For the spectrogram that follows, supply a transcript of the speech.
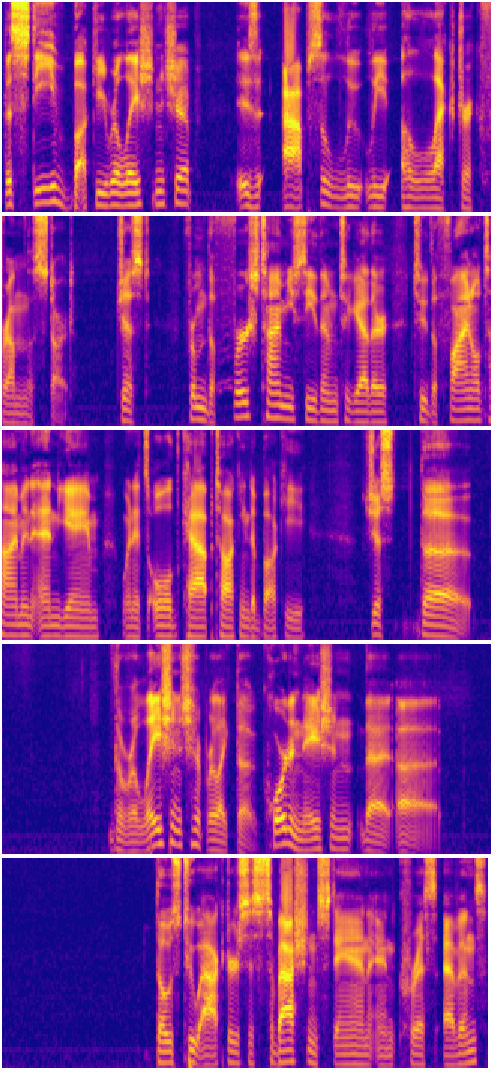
the Steve Bucky relationship is absolutely electric from the start. Just from the first time you see them together to the final time in Endgame when it's old Cap talking to Bucky, just the the relationship or like the coordination that uh, those two actors, Sebastian Stan and Chris Evans,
